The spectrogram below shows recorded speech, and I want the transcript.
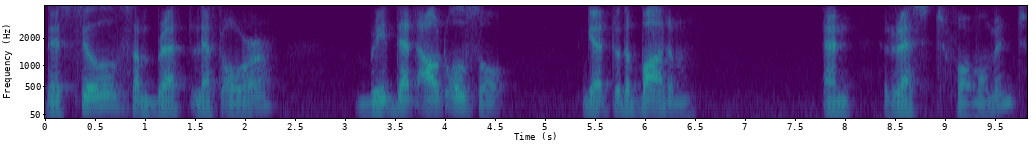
there's still some breath left over. Breathe that out also. Get to the bottom and rest for a moment.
